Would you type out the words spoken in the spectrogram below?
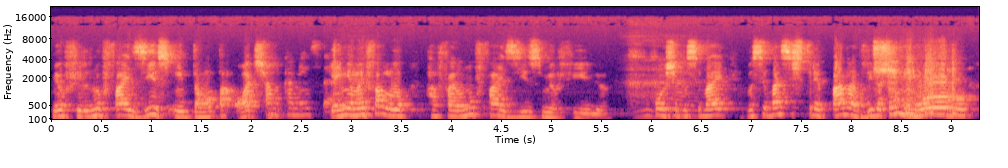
meu filho não faz isso, então tá ótimo. Tá no caminho certo. E aí minha mãe falou, Rafael, não faz isso, meu filho. Poxa, você vai, você vai se estrepar na vida tão novo.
